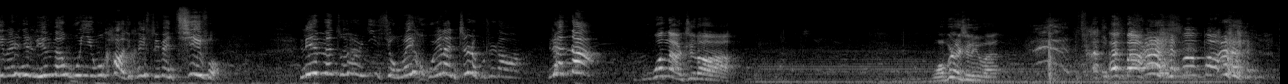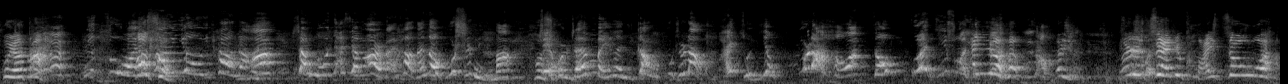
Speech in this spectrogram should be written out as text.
以为人家林文无依无靠就可以随便欺负。林文昨天一宿没回来，你知道不知道啊？人呢？我哪知道啊？我不认识林文。哎，爸，爸，爸，不要打！你左一趟右一趟的啊！上罗家巷二百号，难道不是你吗？这会儿人没了，你告诉不知道，还嘴硬，不知道好啊！走，关机说去。哎呀，走！哎呀，儿子，你快走啊！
